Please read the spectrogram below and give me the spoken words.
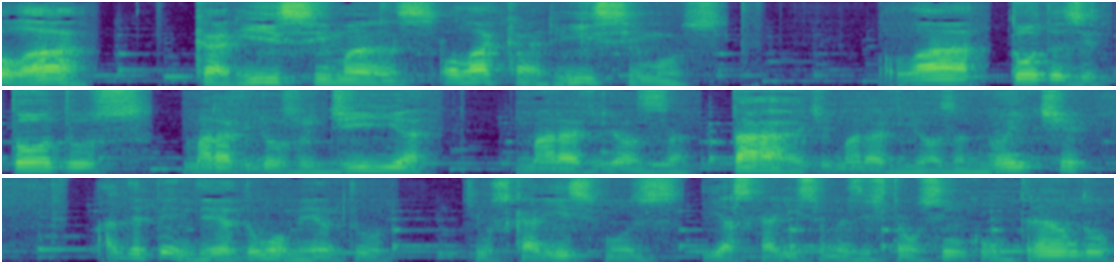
Olá, caríssimas, olá, caríssimos, olá, todas e todos, maravilhoso dia, maravilhosa tarde, maravilhosa noite, a depender do momento que os caríssimos e as caríssimas estão se encontrando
